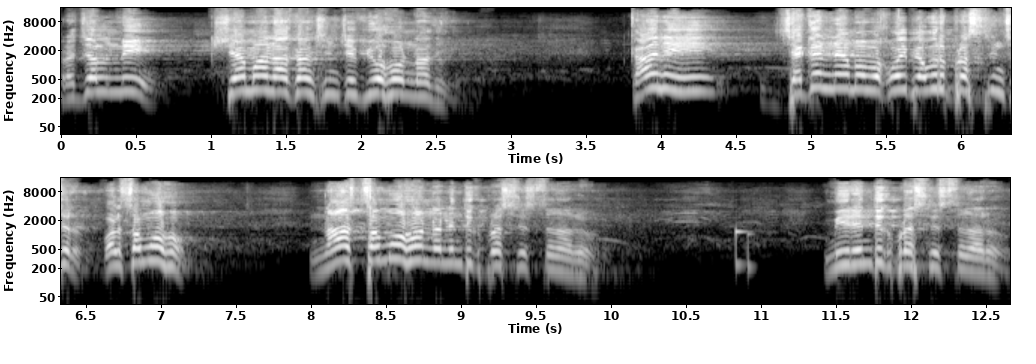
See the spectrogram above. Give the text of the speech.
ప్రజల్ని క్షేమాన్ని ఆకాంక్షించే వ్యూహం ఉన్నది కానీ జగన్ ఏమో ఒకవైపు ఎవరు ప్రశ్నించరు వాళ్ళ సమూహం. నా సమూహం నన్ను ఎందుకు ప్రశ్నిస్తున్నారు? మీరెందుకు ప్రశ్నిస్తున్నారు?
